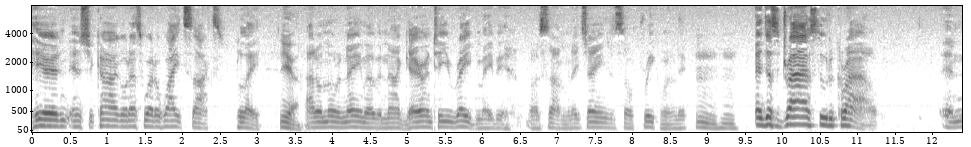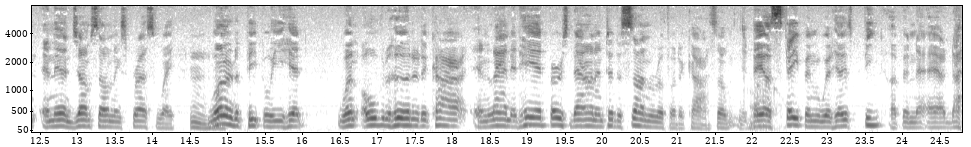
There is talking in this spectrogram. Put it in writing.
here in, in Chicago, that's where the White Sox play. Yeah. I don't know the name of it now. Guarantee rate maybe or something. They change it so frequently, Mm-hmm. and just drives through the crowd, and and then jumps on the expressway. Mm-hmm. One of the people he hit went over the hood of the car and landed head first down into the sunroof of the car. So they're escaping with his feet up in the air. Down.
